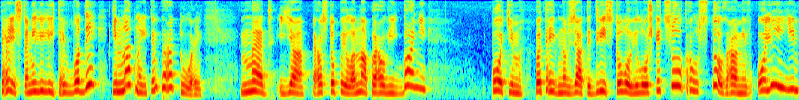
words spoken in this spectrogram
300 мл води кімнатної температури. Мед я розтопила на паровій бані. Потім потрібно взяти 2 столові ложки цукру, 100 грамів олії,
